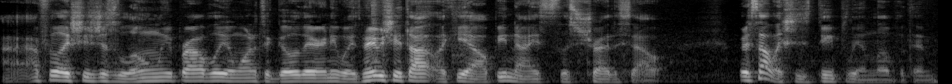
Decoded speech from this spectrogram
I I feel like she's just lonely probably and wanted to go there anyways. Maybe she thought like, yeah, I'll be nice. Let's try this out. But it's not like she's deeply in love with him.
